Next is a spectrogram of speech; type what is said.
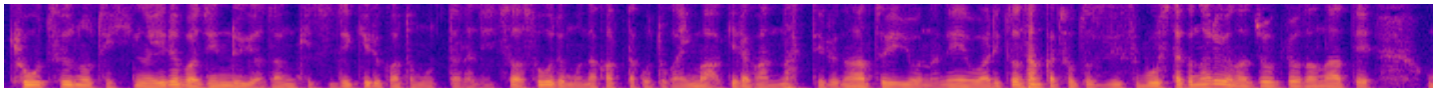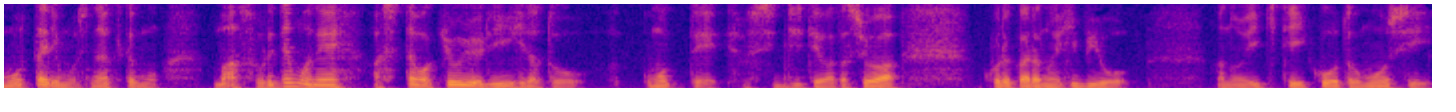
共通の敵がいれば人類は団結できるかと思ったら実はそうでもなかったことが今明らかになってるなというようなね割となんかちょっと絶望したくなるような状況だなって思ったりもしなくてもまあそれでもね明日は今日よりいい日だと思って信じて私はこれからの日々をあの生きていこうと思うし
